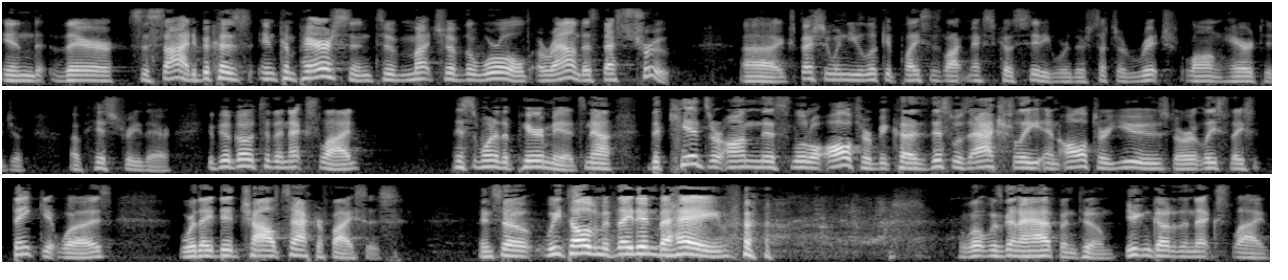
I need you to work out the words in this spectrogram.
in their society. Because in comparison to much of the world around us, that's true. Uh, especially when you look at places like Mexico City, where there's such a rich, long heritage of, of history there. If you'll go to the next slide, this is one of the pyramids. Now, the kids are on this little altar because this was actually an altar used, or at least they think it was, where they did child sacrifices. And so we told them if they didn't behave, what was going to happen to them. You can go to the next slide.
